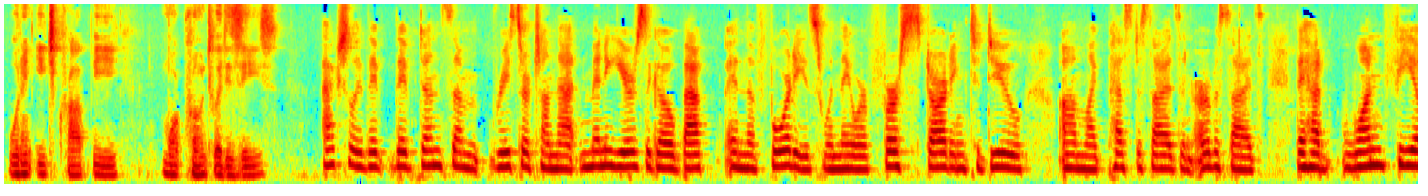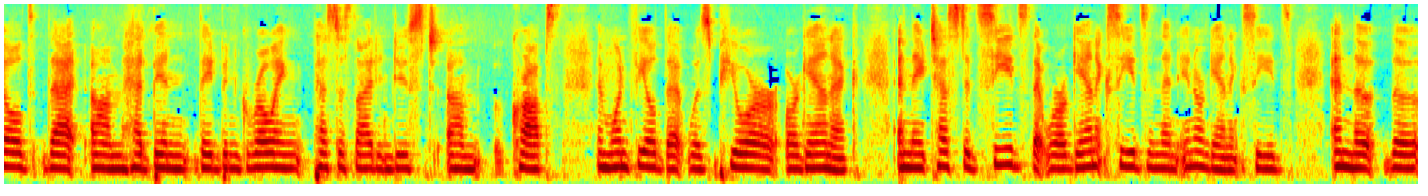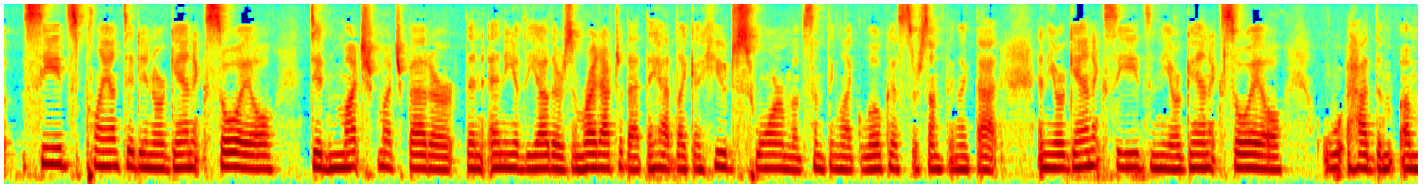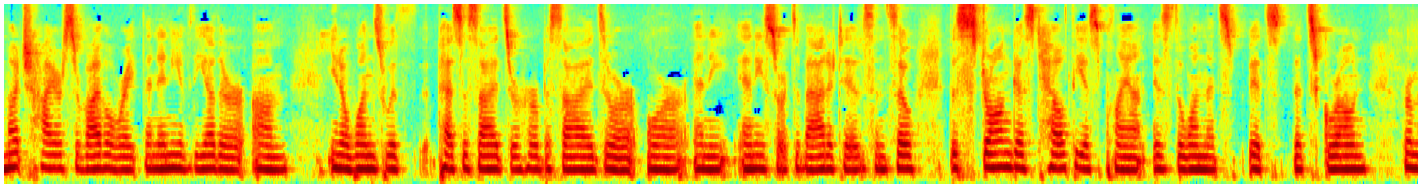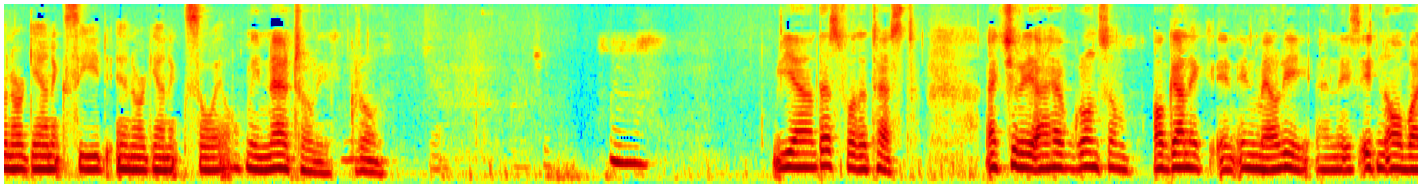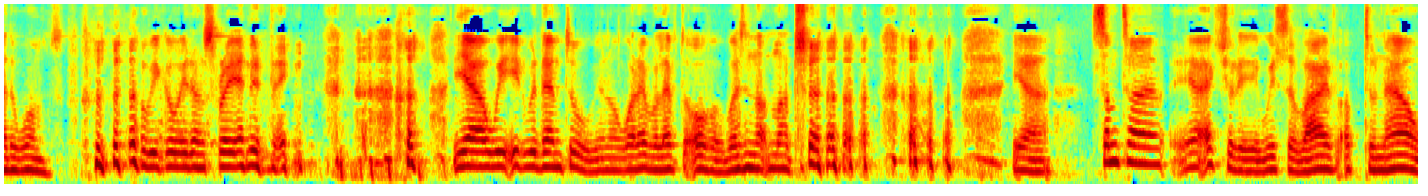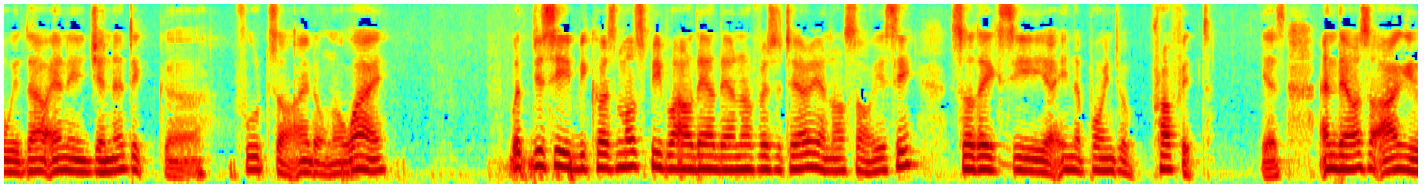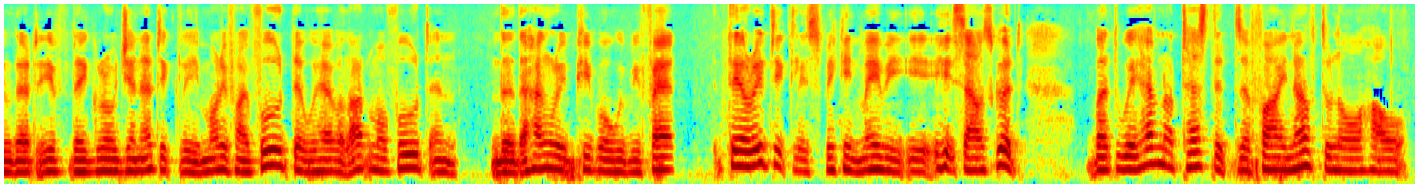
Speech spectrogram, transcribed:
wouldn't each crop be more prone to a disease? Actually, they've they've done some research on that many years ago, back in the 40s, when they were first starting to do um, like pesticides and herbicides. They had one field that um, had been they'd been growing pesticide-induced um, crops, and one field that was pure organic. And they tested seeds that were organic seeds and then inorganic seeds, and the the seeds planted in organic soil did much much better than any of the others. And right after that they had like a huge swarm of something like locusts or something like that. And the organic seeds and the organic soil w- had the, a much higher survival rate than any of the other um, you know ones with pesticides or herbicides or or any any sorts of additives. And so the strongest healthiest plant is the one that's it's that's grown from an organic seed in organic soil. I mean, naturally grown. Hmm. Yeah, that's for the test. Actually, I have grown some organic in, in Miaoli and it's eaten all by the worms. we go, we don't spray anything. yeah, we eat with them too, you know, whatever left over, but not much. yeah. Sometimes, yeah, actually, we survive up to now without any genetic uh, food, so I don't know why. But you see, because most people out there, they are not vegetarian also, you see? So they see uh, in the point of profit. Yes. And they also argue that if they grow genetically modified food, they will have a lot more food and the, the hungry people will be fed. Theoretically speaking, maybe it, it sounds good. But we have not tested uh, far enough to know how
